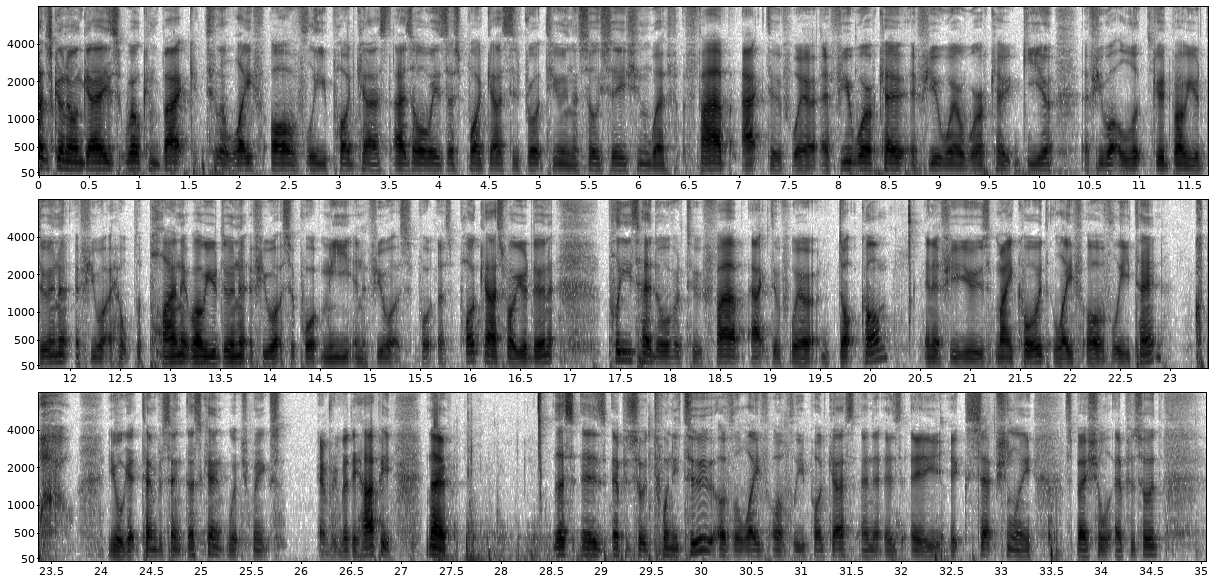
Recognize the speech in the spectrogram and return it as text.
What's going on, guys? Welcome back to the Life of Lee podcast. As always, this podcast is brought to you in association with Fab Activewear. If you work out, if you wear workout gear, if you want to look good while you're doing it, if you want to help the planet while you're doing it, if you want to support me, and if you want to support this podcast while you're doing it, please head over to fabactivewear.com. And if you use my code Life of Lee 10, you'll get 10% discount, which makes everybody happy. Now, this is episode 22 of the Life of Lee podcast, and it is a exceptionally special episode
